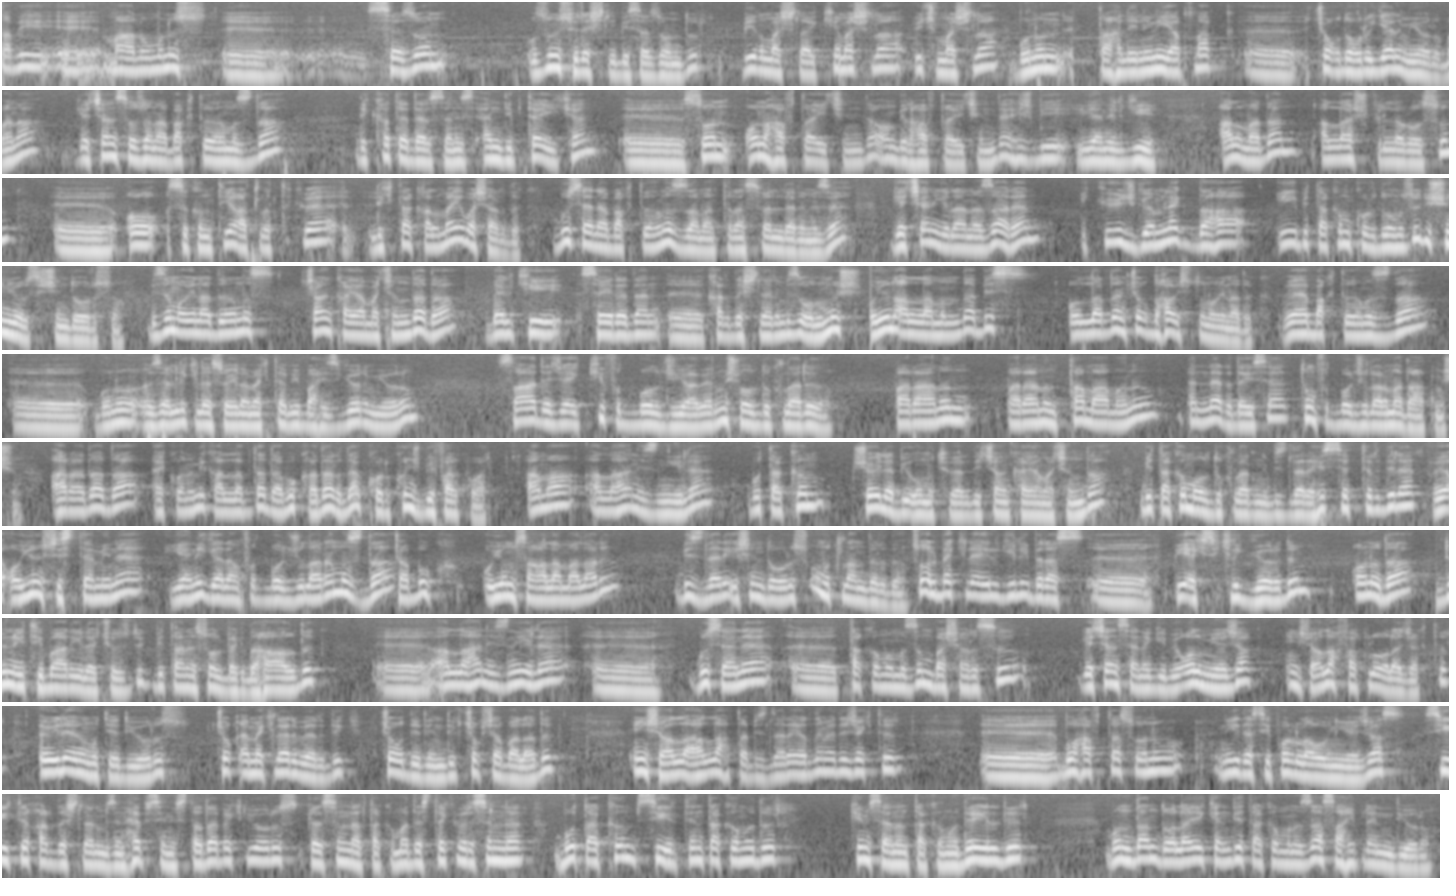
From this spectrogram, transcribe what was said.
Tabii e, malumunuz e, sezon uzun süreçli bir sezondur. Bir maçla, iki maçla, üç maçla bunun tahlilini yapmak e, çok doğru gelmiyor bana. Geçen sezona baktığımızda dikkat ederseniz en dipteyken e, son 10 hafta içinde, 11 hafta içinde hiçbir yenilgi almadan Allah'a şükürler olsun e, o sıkıntıyı atlattık ve ligde kalmayı başardık. Bu sene baktığımız zaman transferlerimize geçen yıla nazaran 2-3 gömlek daha iyi bir takım kurduğumuzu düşünüyoruz işin doğrusu. Bizim oynadığımız Çankaya maçında da belki seyreden e, kardeşlerimiz olmuş. Oyun anlamında biz onlardan çok daha üstün oynadık. Ve baktığımızda e, bunu özellikle söylemekte bir bahis görmüyorum. Sadece iki futbolcuya vermiş oldukları paranın paranın tamamını ben neredeyse tüm futbolcularıma dağıtmışım. Arada da ekonomik anlamda da bu kadar da korkunç bir fark var. Ama Allah'ın izniyle bu takım şöyle bir umut verdi Çankaya maçında. Bir takım olduklarını bizlere hissettirdiler ve oyun sistemine yeni gelen futbolcularımız da çabuk uyum sağlamaları bizleri işin doğrusu umutlandırdı. Sol bekle ilgili biraz e, bir eksiklik gördüm. Onu da dün itibariyle çözdük. Bir tane sol bek daha aldık. E, Allah'ın izniyle e, bu sene e, takımımızın başarısı geçen sene gibi olmayacak. İnşallah farklı olacaktır. Öyle umut ediyoruz. Çok emekler verdik, çok didindik, çok çabaladık. İnşallah Allah da bizlere yardım edecektir. Ee, bu hafta sonu Niğde Spor'la oynayacağız. Siirtli kardeşlerimizin hepsini stada bekliyoruz. Gelsinler takıma destek versinler. Bu takım Siirt'in takımıdır. Kimsenin takımı değildir. Bundan dolayı kendi takımınıza sahiplenin diyorum.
